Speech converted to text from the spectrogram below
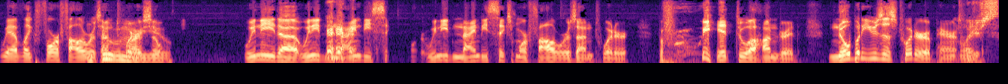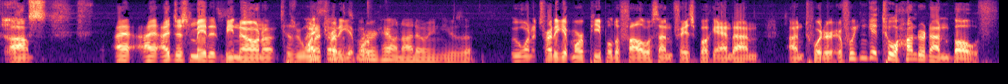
we have like four followers on Twitter. So you. we need uh we need ninety six we need ninety six more followers on Twitter before we hit to hundred. Nobody uses Twitter apparently. Twitter Um, sucks. I, I I just made it be known because we want to try to get Twitter more account. I don't even use it. We want to try to get more people to follow us on Facebook and on on Twitter. If we can get to 100 on both,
